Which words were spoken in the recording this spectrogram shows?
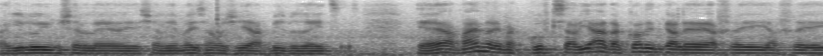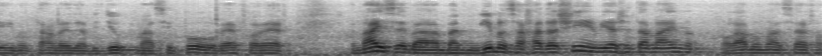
הגילויים של, של ימי סמשיח, בזבז עצוס. המיימר עם הגוף כסר יד, הכל התגלה אחרי, אחרי, אם אתה לא יודע בדיוק מה הסיפור ואיפה ואיך. ומעשה, בגימלס החדשים יש את המיימר, הוראה במעשיכו.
